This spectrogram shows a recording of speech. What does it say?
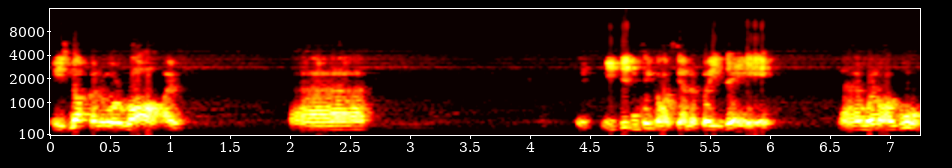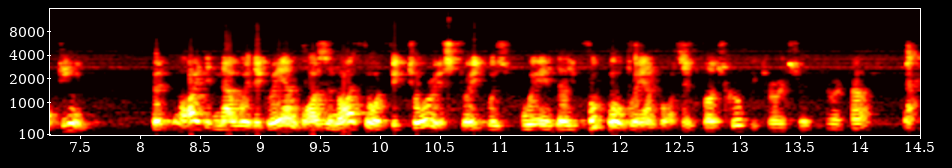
he's not going to arrive. Uh, he didn't think I was going to be there uh, when I walked in. But I didn't know where the ground was, and I thought Victoria Street was where the football ground was. It's logical, Victoria Street, Victoria Park.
